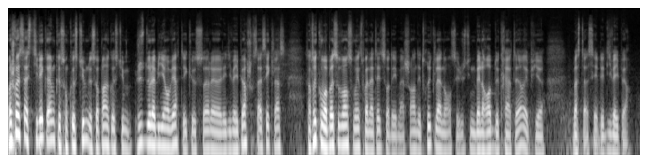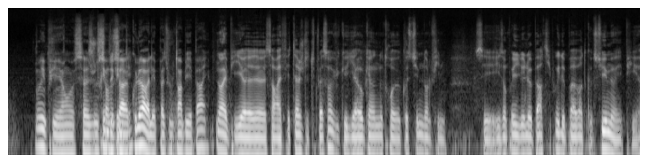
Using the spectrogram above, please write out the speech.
Moi, je trouve ça stylé quand même que son costume ne soit pas un costume, juste de l'habiller en verte et que ce soit la Lady Viper. Je trouve ça assez classe. C'est un truc qu'on voit pas souvent. Souvent, ils se prennent la tête sur des machins, des trucs. Là, non, c'est juste une belle robe de créateur et puis euh, basta, c'est Lady Viper. Oui, et puis on- ça joue sur qualité. couleur, elle est pas tout le temps habillée pareil. Non, et puis euh, ça aurait fait tâche de toute façon, vu qu'il n'y a aucun autre costume dans le film. C'est, ils ont pris le parti pris de ne pas avoir de costume, et puis euh,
